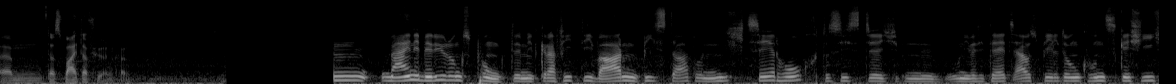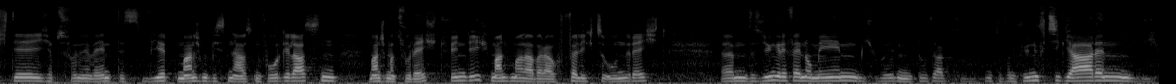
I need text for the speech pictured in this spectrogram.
ähm, das weiterführen können. Meine Berührungspunkte mit Graffiti waren bis dato nicht sehr hoch. Das ist äh, ich eine Universitätsausbildung, Kunstgeschichte. Ich habe es vorhin erwähnt, das wird manchmal ein bisschen außen vor gelassen, manchmal zu Recht, finde ich, manchmal aber auch völlig zu Unrecht. Ähm, das jüngere Phänomen, du sagst, bist du von 50 Jahren, ich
